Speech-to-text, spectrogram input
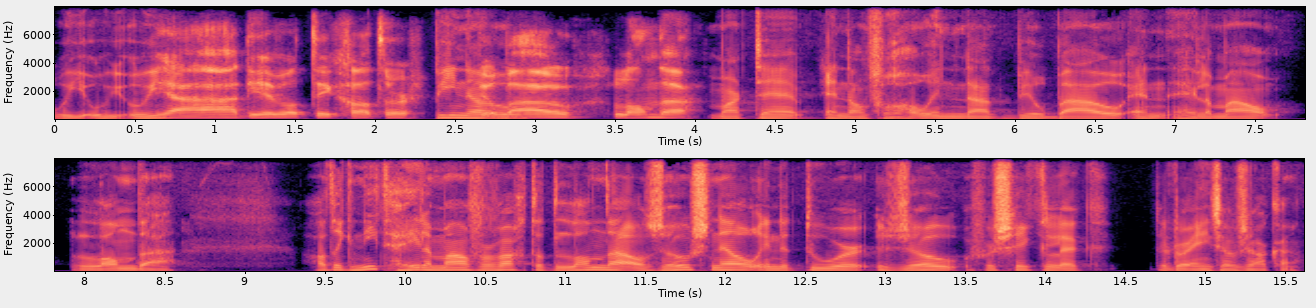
Oei, oei, oei. Ja, die hebben wel tik gehad hoor. Pino, Bilbao, Landa. Martin en dan vooral inderdaad Bilbao en helemaal Landa. Had ik niet helemaal verwacht dat Landa al zo snel in de Tour zo verschrikkelijk er doorheen zou zakken.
